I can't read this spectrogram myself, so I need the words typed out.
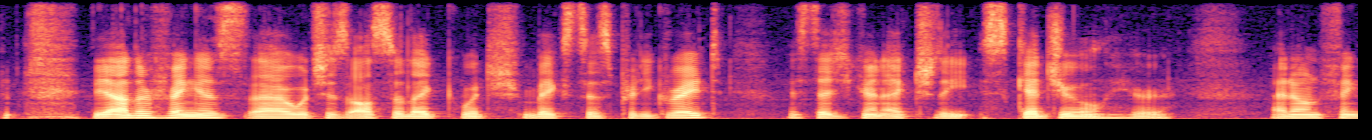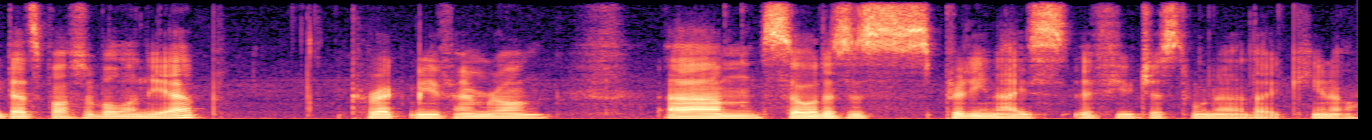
The other thing is uh, which is also like which makes this pretty great is that you can actually schedule here. I don't think that's possible on the app. Correct me if I'm wrong. Um, so this is pretty nice if you just wanna like you know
